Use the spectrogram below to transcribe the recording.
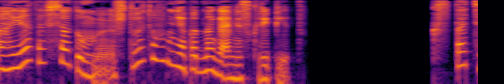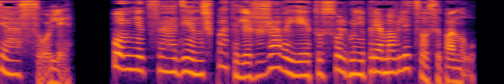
А я-то все думаю, что это у меня под ногами скрипит. Кстати, о соли. Помнится, один шпатель ржавый эту соль мне прямо в лицо сыпанул,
